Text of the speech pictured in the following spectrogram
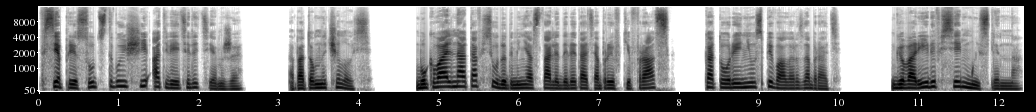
Все присутствующие ответили тем же. А потом началось. Буквально отовсюду до меня стали долетать обрывки фраз, которые не успевала разобрать. Говорили все мысленно.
